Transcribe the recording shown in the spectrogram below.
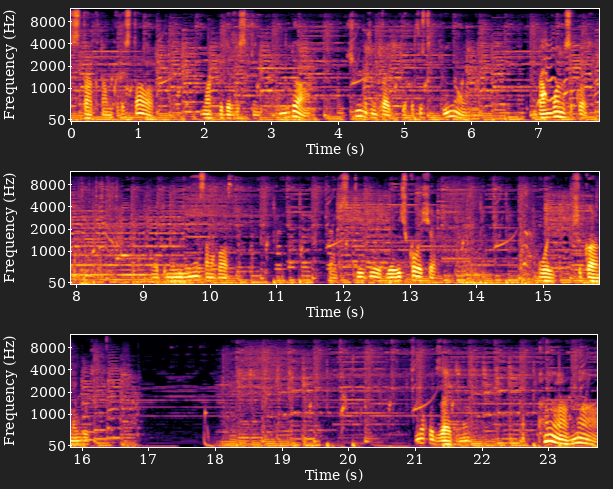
стак там кристаллов. Может быть даже скин. Ну да. Почему нужно тратить? Я хочу вином. Там бонусы код. Это не самое классное. Так, скидывай для новичков вообще. Ой, шикарно будет. Ну хоть за это, ну. А, на.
